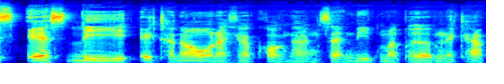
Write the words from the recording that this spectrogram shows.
SSD external นะครับของทาง SanDisk มาเพิ่มนะครับ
